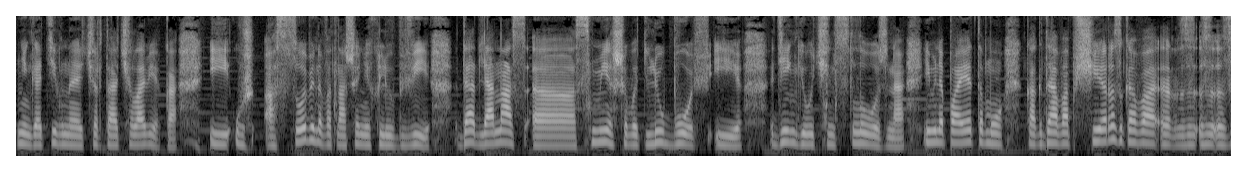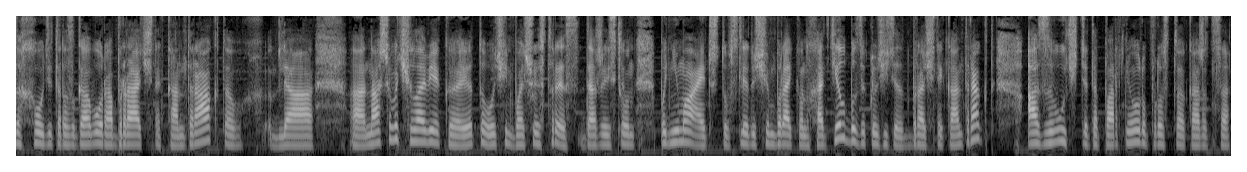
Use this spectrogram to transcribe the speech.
негативная черта человека. И уж особенно в отношениях любви. Да, для нас э, смешивать любовь и деньги очень сложно. Именно поэтому, когда вообще разговор, заходит разговор о брачных контрактах, для э, нашего человека это очень большой стресс. Даже если он понимает, что в следующем браке он хотел бы заключить этот брачный контракт, озвучить это партнеру просто кажется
